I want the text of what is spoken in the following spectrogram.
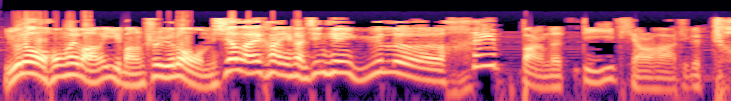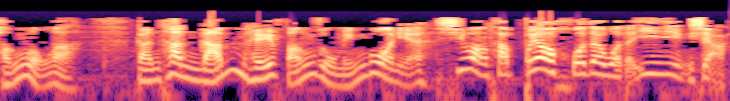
娱乐红黑榜一榜之娱乐，我们先来看一看今天娱乐黑榜的第一条啊，这个成龙啊，感叹难陪房祖名过年，希望他不要活在我的阴影下。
